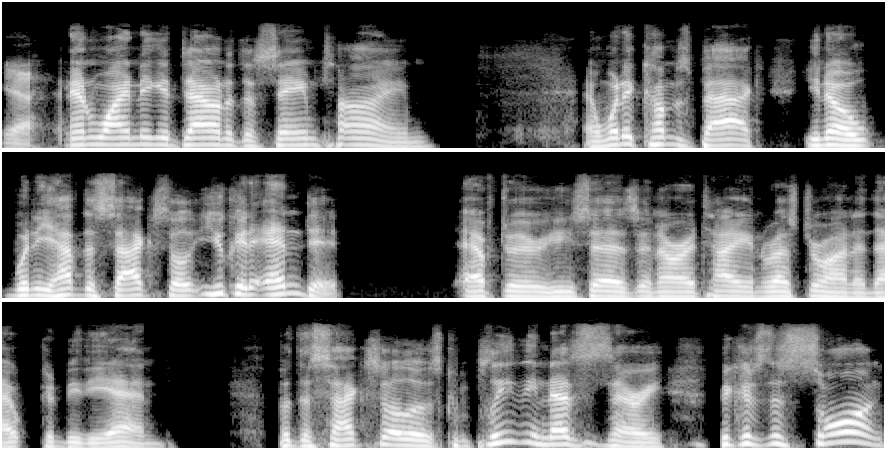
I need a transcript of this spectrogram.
Yeah. and winding it down at the same time. And when it comes back, you know, when you have the sax solo, you could end it after he says in our Italian restaurant, and that could be the end. But the sax solo is completely necessary because the song,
